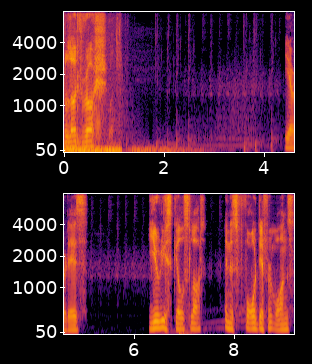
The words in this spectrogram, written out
Blood rush. Here it is. Fury skill slot. And there's four different ones.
